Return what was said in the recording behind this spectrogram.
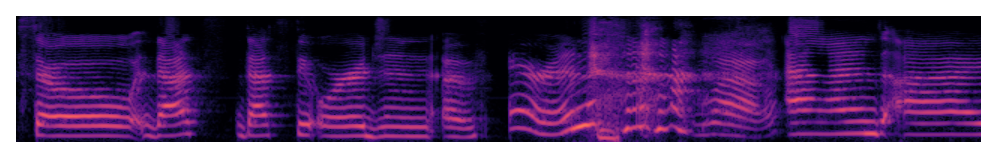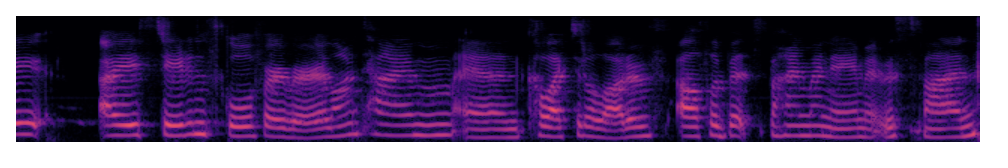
So that's that's the origin of Erin. wow. And I I stayed in school for a very long time and collected a lot of alphabets behind my name. It was fun.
